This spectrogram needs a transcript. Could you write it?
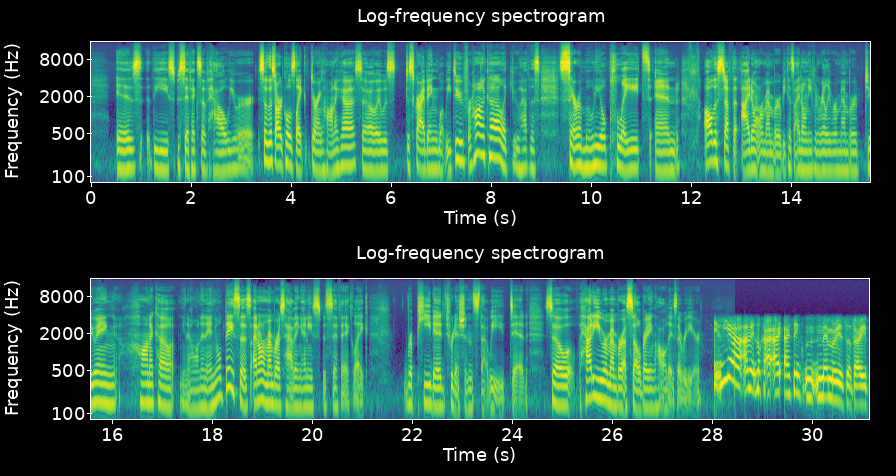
is the specifics of how we were. So this article is like during Hanukkah. So it was describing what we do for Hanukkah. Like you have this ceremonial plate and all this stuff that I don't remember because I don't even really remember doing Hanukkah, you know, on an annual basis. I don't remember us having any specific like repeated traditions that we did. So, how do you remember us celebrating the holidays every year? Yeah, I mean, look, I, I think memory is a very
